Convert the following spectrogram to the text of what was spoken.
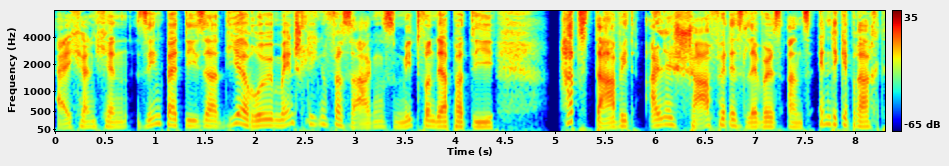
Eichhörnchen sind bei dieser Diarrhoe menschlichen Versagens mit von der Partie, hat David alle Schafe des Levels ans Ende gebracht,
